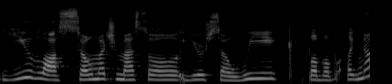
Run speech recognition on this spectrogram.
you've lost so much muscle. You're so weak, blah, blah, blah. Like, no.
